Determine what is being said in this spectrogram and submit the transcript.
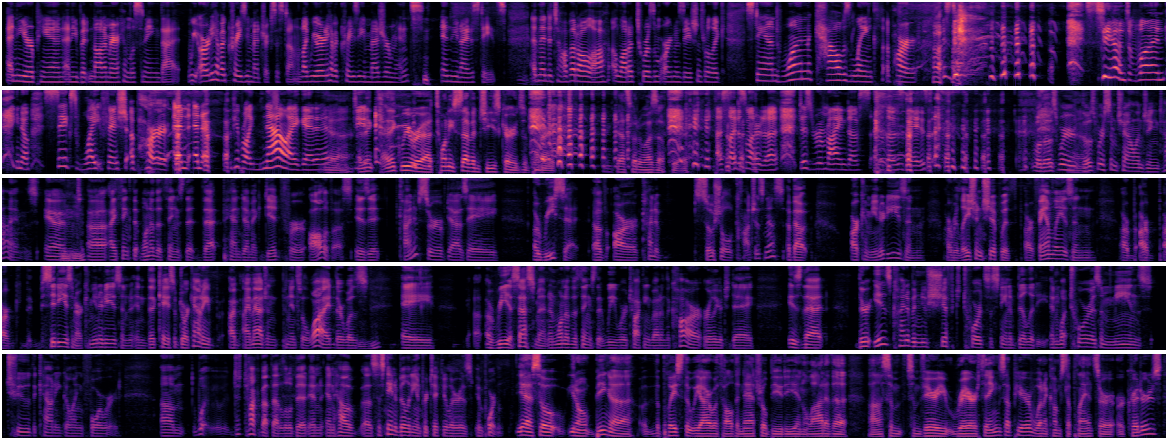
Any European, any but non-American listening, that we already have a crazy metric system. Like we already have a crazy measurement in the United States. And then to top it all off, a lot of tourism organizations were like, stand one cow's length apart. stand one, you know, six whitefish apart, and and people are like, now I get it. Yeah, I think I think we were uh, 27 cheese curds apart. I think that's what it was up here. so I just wanted to just remind us of those days. Well, those were those were some challenging times, and Mm-hmm. uh, I think that one of the things that that pandemic did for all of us is it kind of served as a a reset of our kind of social consciousness about our communities and our relationship with our families and our our, our cities and our communities. And in the case of Door County, I, I imagine peninsula wide, there was mm-hmm. a a reassessment. And one of the things that we were talking about in the car earlier today is that there is kind of a new shift towards sustainability and what tourism means to the county going forward. Um, what, to talk about that a little bit and, and how uh, sustainability in particular is important. Yeah, so you know, being a the place that we are with all the natural beauty and a lot of the uh, some some very rare things up here when it comes to plants or, or critters,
